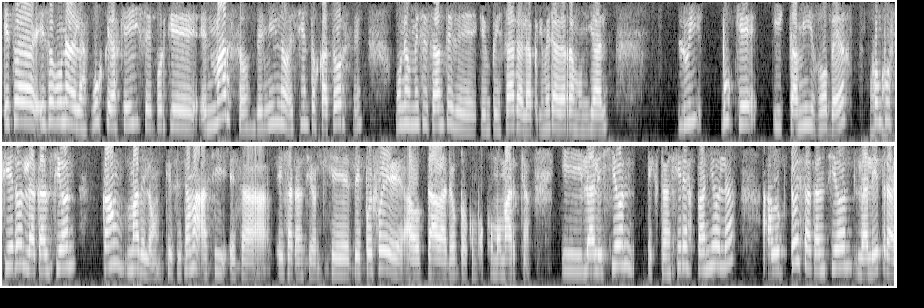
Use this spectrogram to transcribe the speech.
esa esa fue una de las búsquedas que hice porque en marzo de 1914 unos meses antes de que empezara la Primera Guerra Mundial Louis Bouquet y Camille Robert Opa. compusieron la canción Can Madelon, que se llama así esa esa canción, que después fue adoptada ¿no? Como como marcha. Y la Legión extranjera española adoptó esa canción, la letra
